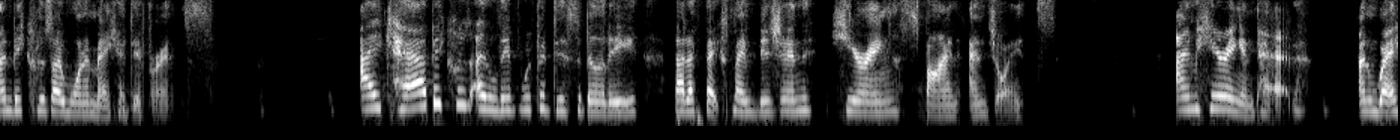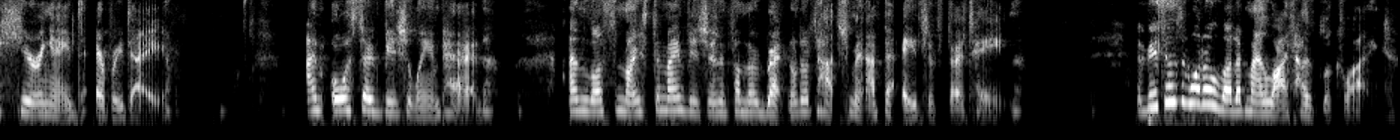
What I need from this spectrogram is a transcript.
and because I want to make a difference. I care because I live with a disability that affects my vision, hearing, spine, and joints. I'm hearing impaired and wear hearing aids every day. I'm also visually impaired and lost most of my vision from a retinal detachment at the age of 13. This is what a lot of my life has looked like.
